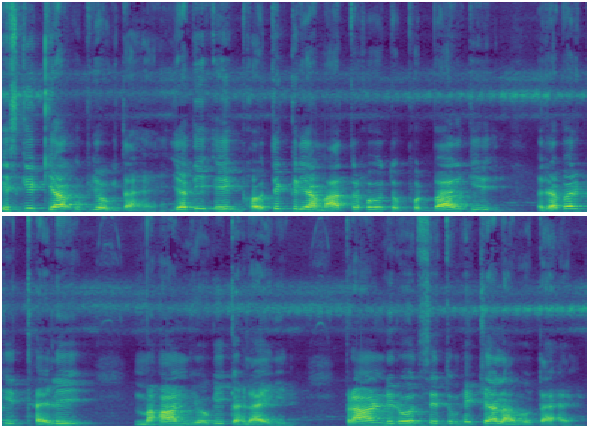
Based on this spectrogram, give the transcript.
इसकी क्या उपयोगिता है? यदि एक भौतिक क्रिया मात्र हो तो फुटबॉल की, रबर की थैली महान योगी कहलाएगी। प्राण निरोध से तुम्हें क्या लाभ होता है?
